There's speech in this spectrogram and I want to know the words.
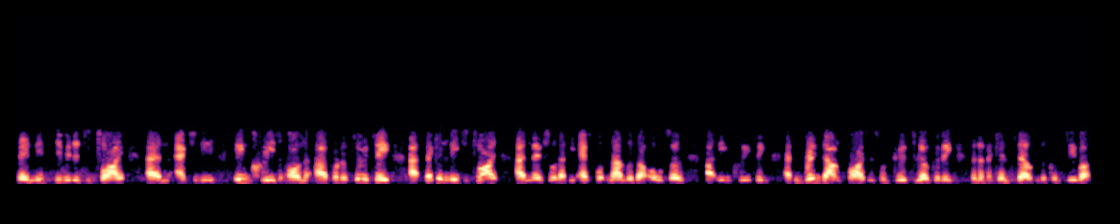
they need stimulus to try and actually increase on uh, productivity. Uh, secondly, to try and make sure that the export numbers are also uh, increasing and to bring down prices for goods locally so that they can sell to the consumer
